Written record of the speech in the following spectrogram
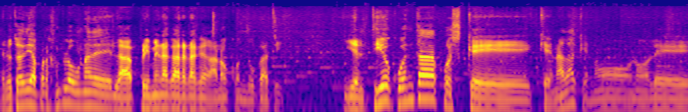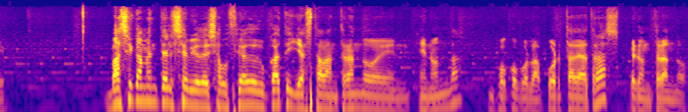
El otro día, por ejemplo, una de la primera carrera que ganó con Ducati. Y el tío cuenta, pues que, que nada, que no, no le... Básicamente él se vio desahuciado de Ducati ya estaba entrando en, en Honda, un poco por la puerta de atrás, pero entrando.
